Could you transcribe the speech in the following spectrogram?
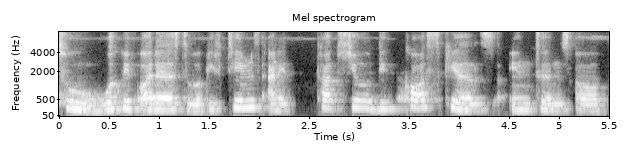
to work with others, to work with teams, and it taught you the core skills in terms of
